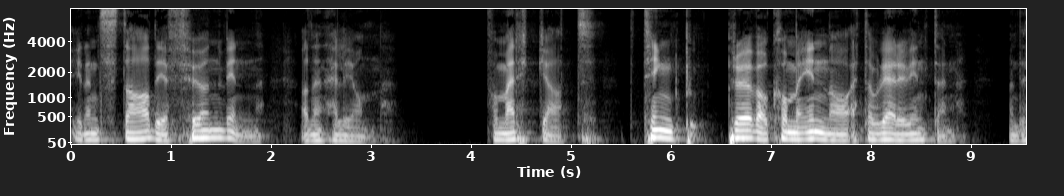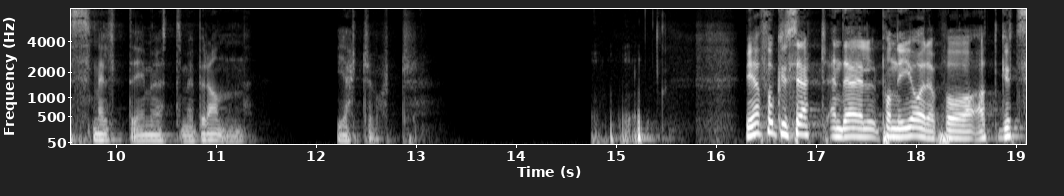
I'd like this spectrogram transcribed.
i den stadige fønvind av Den hellige ånd. Få merke at ting prøver å komme inn og etablere vinteren, men det smelter i møte med brannen i hjertet vårt. Vi har fokusert en del på nyåret på at Guds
